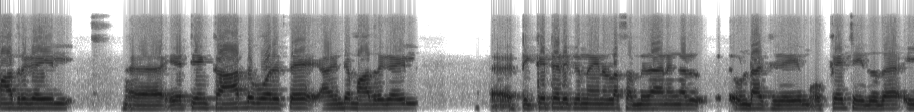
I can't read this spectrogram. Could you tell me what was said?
മാതൃകയിൽ എ ടി എം കാർഡ് പോലത്തെ അതിന്റെ മാതൃകയിൽ ടിക്കറ്റ് എടുക്കുന്നതിനുള്ള സംവിധാനങ്ങൾ ഉണ്ടാക്കുകയും ഒക്കെ ചെയ്തത് ഈ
